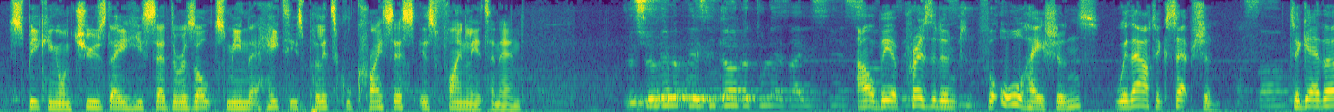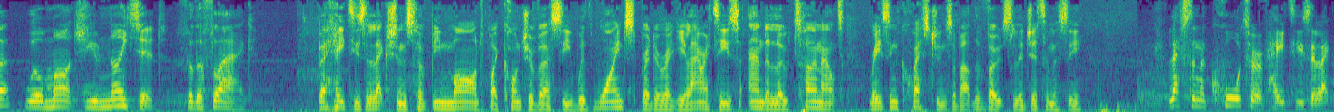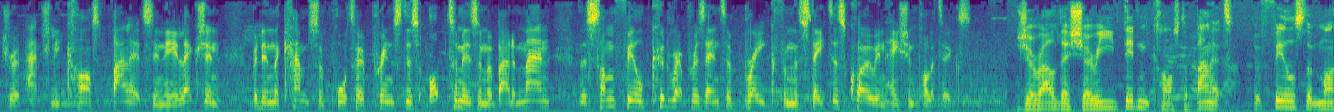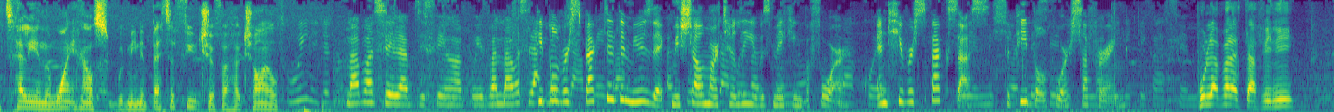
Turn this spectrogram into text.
Speaking on Tuesday, he said the results mean that Haiti's political crisis is finally at an end. I'll be a president for all Haitians without exception. Together, we'll march united for the flag. But Haiti's elections have been marred by controversy with widespread irregularities and a low turnout, raising questions about the vote's legitimacy. Less than a quarter of Haiti's electorate actually cast ballots in the election, but in the camps of Port-au-Prince there's optimism about a man that some feel could represent a break from the status quo in Haitian politics. Gérald Deschery didn't cast a ballot, but feels that Martelly in the White House would mean a better future for her child. People respected the music Michel Martelly was making before, and he respects us, the people who are suffering.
